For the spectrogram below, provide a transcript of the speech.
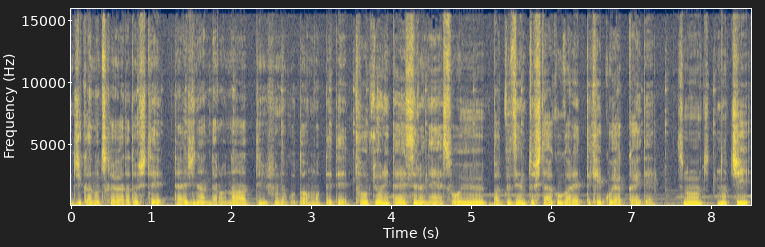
時間の使い方として大事なんだろうなっていうふうなことは思ってて東京に対するねそういう漠然とした憧れって結構厄介でその後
